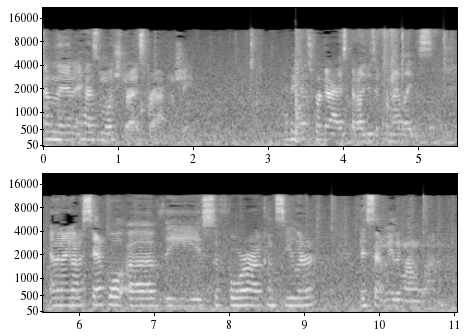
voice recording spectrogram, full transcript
and then it has moisturize for aftershave. I think that's for guys but I'll use it for my legs. And then I got a sample of the Sephora concealer. They sent me the wrong one.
